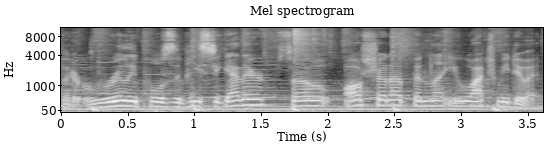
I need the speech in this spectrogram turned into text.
but it really pulls the piece together, so I'll shut up and let you watch me do it.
